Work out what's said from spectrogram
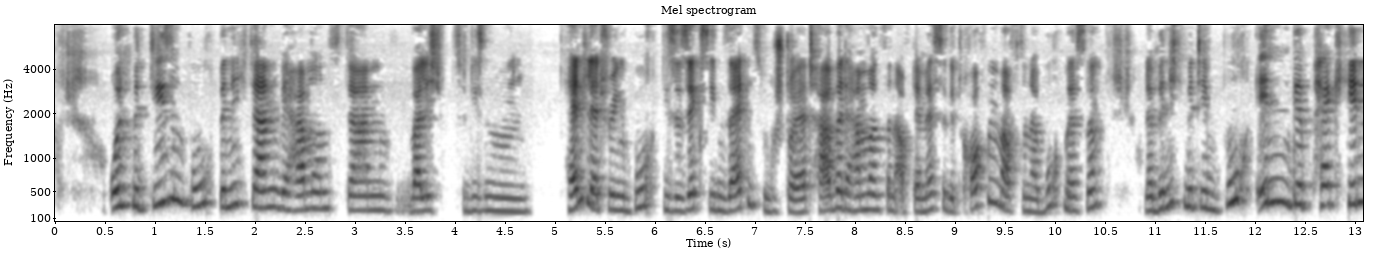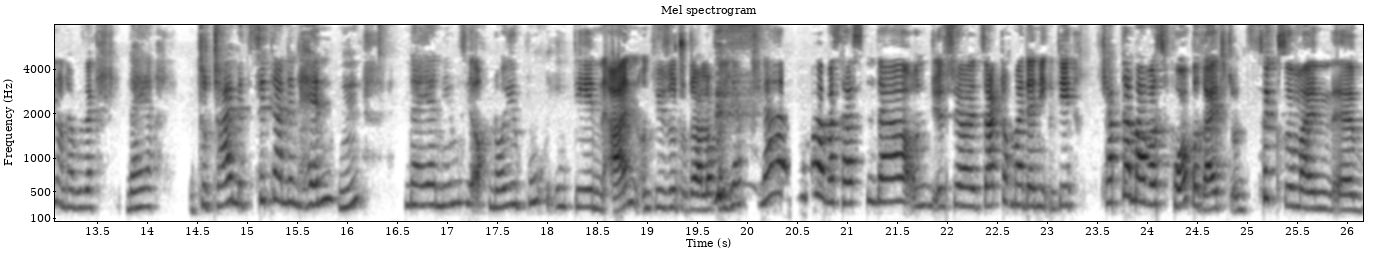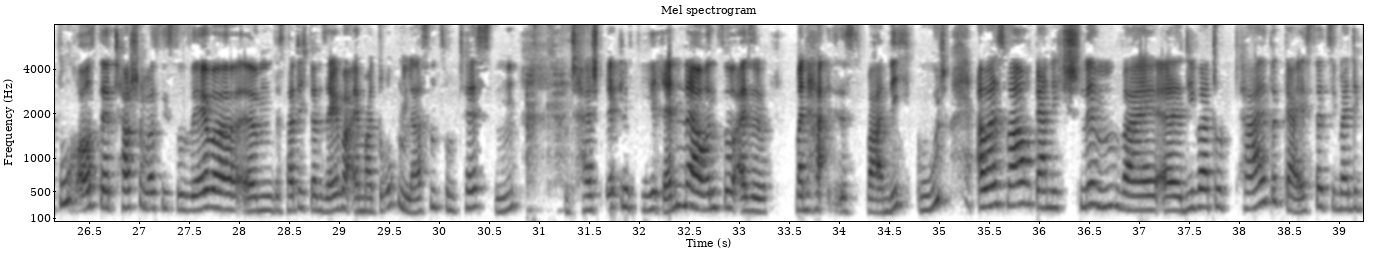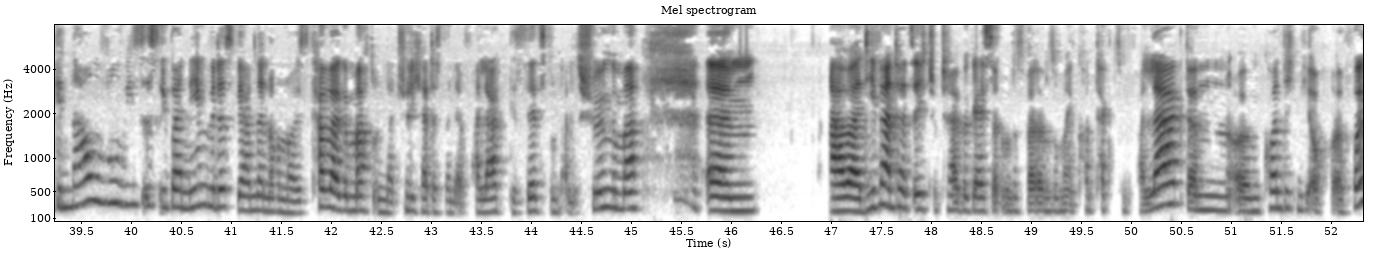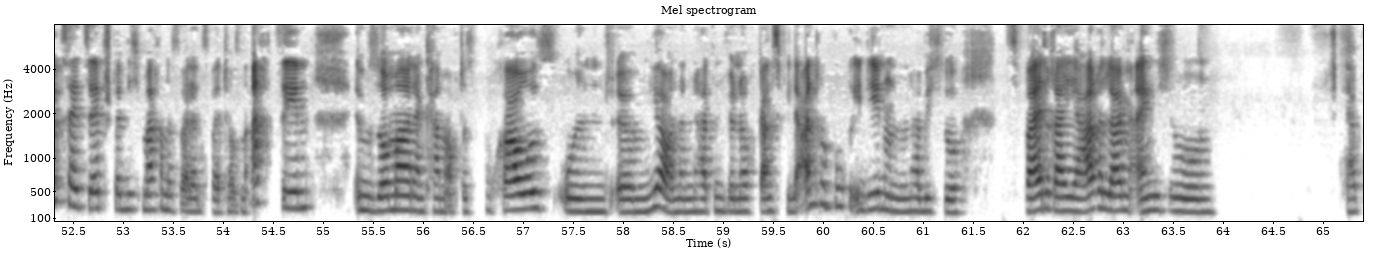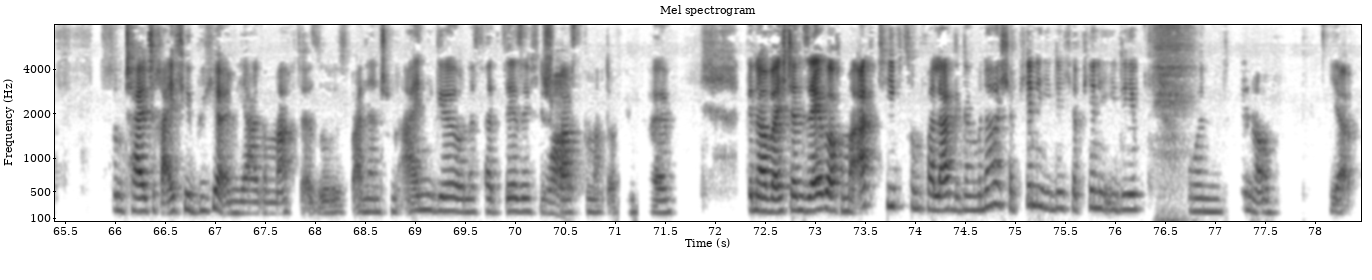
Und mit diesem Buch bin ich dann, wir haben uns dann, weil ich zu diesem Handlettering-Buch diese sechs, sieben Seiten zugesteuert habe. Da haben wir uns dann auf der Messe getroffen, auf so einer Buchmesse. Und da bin ich mit dem Buch in Gepäck hin und habe gesagt, naja, total mit zitternden Händen, naja, nehmen Sie auch neue Buchideen an? Und sie so total locker, ja klar, super, was hast denn da? Und ich ja, sag doch mal deine Idee. Ich habe da mal was vorbereitet und zück so mein äh, Buch aus der Tasche, was ich so selber, ähm, das hatte ich dann selber einmal drucken lassen zum Testen. Ach, total schrecklich, die Ränder und so. Also man hat, es war nicht gut, aber es war auch gar nicht schlimm, weil äh, die war total begeistert. Sie meinte, genau so wie es ist, übernehmen wir das. Wir haben dann noch ein neues Cover gemacht und natürlich hat es dann der Verlag gesetzt und alles schön gemacht. Ähm, aber die waren tatsächlich total begeistert und das war dann so mein Kontakt zum Verlag. Dann ähm, konnte ich mich auch äh, Vollzeit selbstständig machen. Das war dann 2018 im Sommer. Dann kam auch das Buch raus und ähm, ja, und dann hatten wir noch ganz viele andere Buchideen und dann habe ich so zwei, drei Jahre lang eigentlich so, ich glaube, zum Teil drei, vier Bücher im Jahr gemacht. Also es waren dann schon einige und es hat sehr, sehr viel wow. Spaß gemacht auf jeden Fall. Genau, weil ich dann selber auch immer aktiv zum Verlag gegangen bin, ah, ich habe hier eine Idee, ich habe hier eine Idee. Und genau, ja,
